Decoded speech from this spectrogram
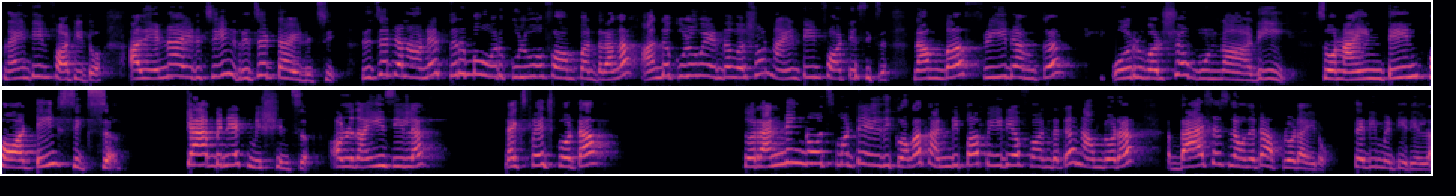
நைன்டீன் ஃபார்ட்டி டூ அது என்ன ஆயிடுச்சு? ரிஜெக்ட் ஆயிடுச்சு. ரிஜெக்ட் ஆனவுடனே திரும்ப ஒரு குழுவை ஃபார்ம் பண்றாங்க. அந்த குழுவை எந்த வருஷம்? நைன்டீன் ஃபார்ட்டி சிக்ஸ் நம்ம ஃப்ரீடம்க்கு ஒரு வருஷம் முன்னாடி. So nineteen forty six cabinet missions அவ்வளோதான் ஈஸி இல்ல? நெக்ஸ்ட் பேஜ் போட்டா? ஸோ ரன்னிங் நோட்ஸ் மட்டும் எழுதிக்கோங்க. கண்டிப்பாக பிடிஎஃப் வந்துட்டு நம்மளோட பேச்சஸில் வந்துட்டு அப்லோட் ஆயிரும். ஸ்டடி மெட்டீரியல்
